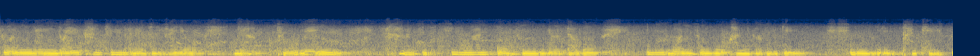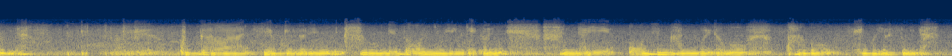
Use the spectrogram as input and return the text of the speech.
전년도의 같은 달에 비하여 약두 배인 47만 5천 명이었다고 일본 정부 관광국이 신문에 발표했습니다. 국가와 지역별로는 한국에서 온 여행객은 한 달에 50만 명을 넘어 과거 최고였습니다.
